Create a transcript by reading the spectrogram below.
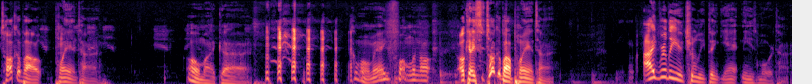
talk about playing time. Oh my God. Come on, man. You fumbling all Okay, so talk about playing time. I really and truly think Yant needs more time.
